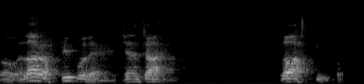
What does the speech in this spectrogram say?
Oh, a lot of people there, Gentiles, lost people.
